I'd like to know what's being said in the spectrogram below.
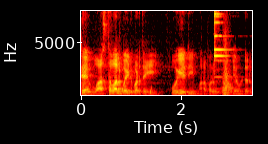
అంటే వాస్తవాలు బయటపడతాయి. పోయేది మన పరువు. ఏమంటారు?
